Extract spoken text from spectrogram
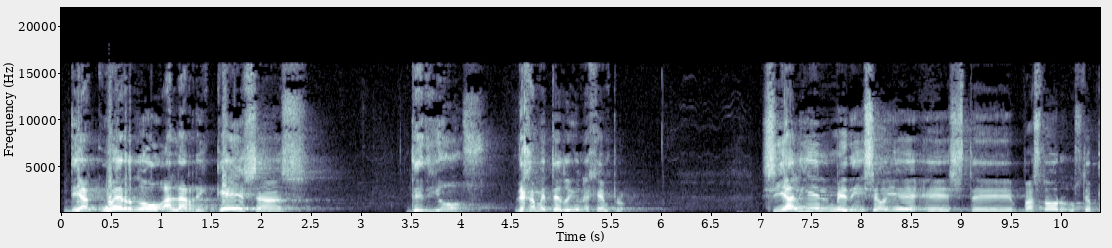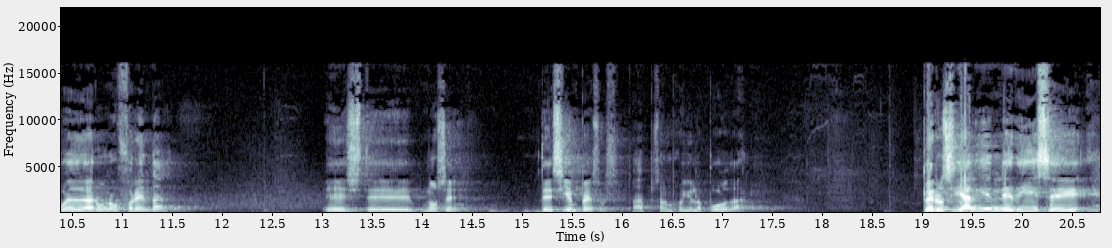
de acuerdo a las riquezas de Dios. Déjame te doy un ejemplo. Si alguien me dice, oye, este pastor, ¿usted puede dar una ofrenda? este, no sé, de 100 pesos. Ah, pues a lo mejor yo la puedo dar. Pero si alguien le dice,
